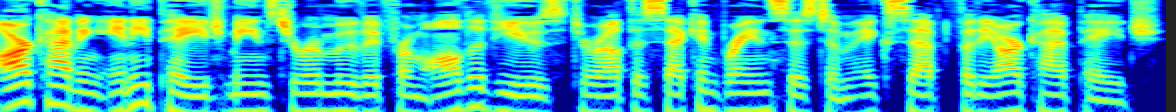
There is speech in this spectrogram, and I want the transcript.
Archiving any page means to remove it from all the views throughout the second brain system except for the archive page.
